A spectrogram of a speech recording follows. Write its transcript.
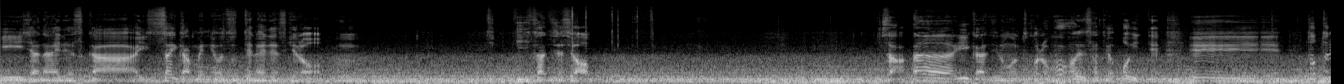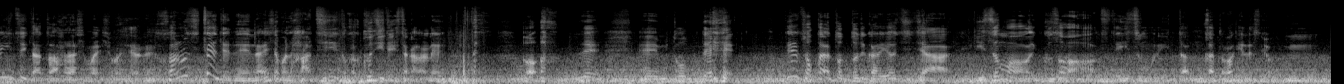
いいじゃないですか。一切顔面に映ってないですけど。うん。いい感じですよ。さあ、いい感じのところもさておいて、えー、鳥取についてあとは話ましましたよね。その時点でね、何してもね、8時とか9時でしたからね。で、えー、見とって、そこから鳥取からよし、じゃあ、出雲行くぞっつって出雲に行った向かったわけですよ。うん。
